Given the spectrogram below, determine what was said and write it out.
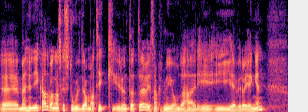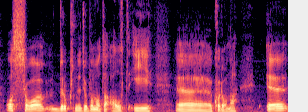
men hun gikk av. Det var en ganske stor dramatikk rundt dette. Vi snakket mye om det her i, i Giæver og gjengen. Og så druknet jo på en måte alt i korona. Uh,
